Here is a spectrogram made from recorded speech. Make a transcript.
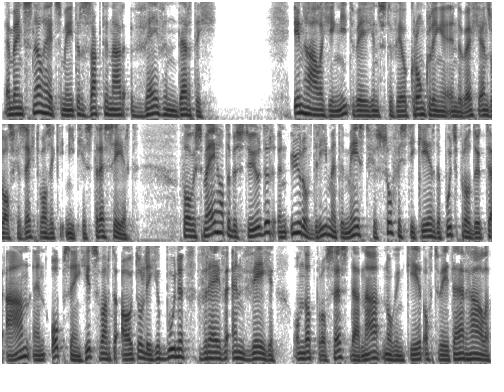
en mijn snelheidsmeter zakte naar 35. Inhalen ging niet wegens te veel kronkelingen in de weg en zoals gezegd was ik niet gestresseerd. Volgens mij had de bestuurder een uur of drie met de meest gesofisticeerde poetsproducten aan en op zijn gitzwarte auto liggen boenen, wrijven en vegen, om dat proces daarna nog een keer of twee te herhalen.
